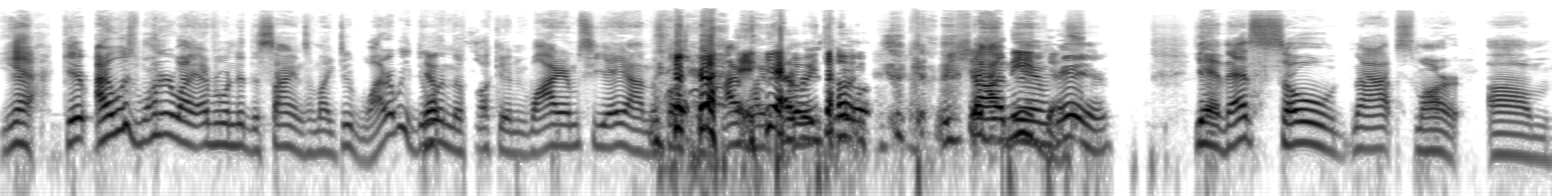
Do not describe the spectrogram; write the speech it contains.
yeah. Get. I always wonder why everyone did the signs. I'm like, dude, why are we doing the fucking YMCA on the fucking Yeah, we don't- We shouldn't need this. Yeah, that's so not smart. Um,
